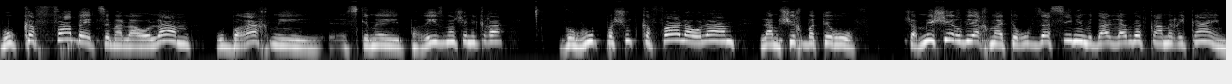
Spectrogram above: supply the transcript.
והוא כפה בעצם על העולם, הוא ברח מהסכמי פריז, מה שנקרא, והוא פשוט כפה על העולם להמשיך בטירוף. עכשיו, מי שהרוויח מהטירוף זה הסינים, ולאו דווקא האמריקאים,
